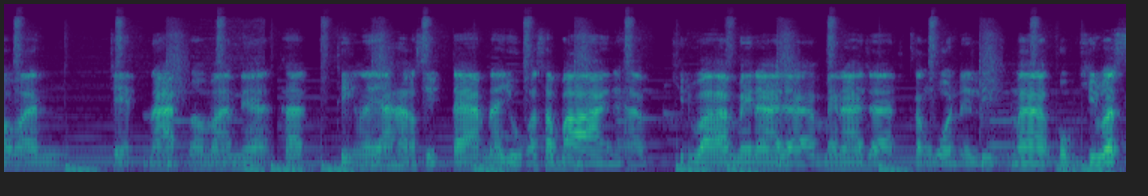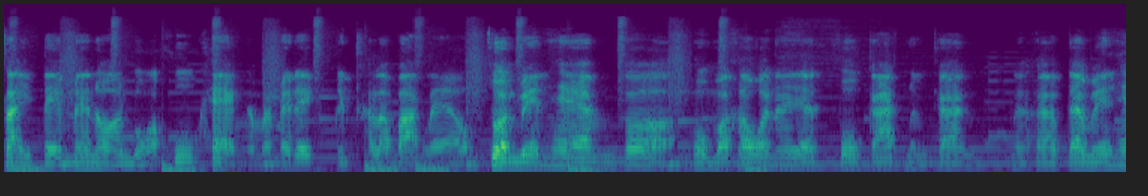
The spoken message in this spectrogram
ประมาณ เจ็ดนัดประมาณเนี้ยถ้าทิ้งระยะห่างสิบแต้มน่าอยู่ก็สบายนะครับ คิดว่าไม่น่าจะไม่น่าจะกังวลในลีกมาก ผมคิดว่าใส่เต็มแน่นอนบวกกับคู่แข่งนะมันไม่ได้เป็นคาราบากแล้ว ส่วนเวสต์แฮมก็ผมว่าเขาก็น่าจะโฟกัสเหมือนกันนะครับแต่เวสต์แฮ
